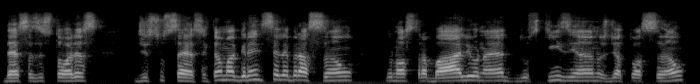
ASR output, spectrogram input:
dessas histórias de sucesso. Então, é uma grande celebração do nosso trabalho, né, dos 15 anos de atuação,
